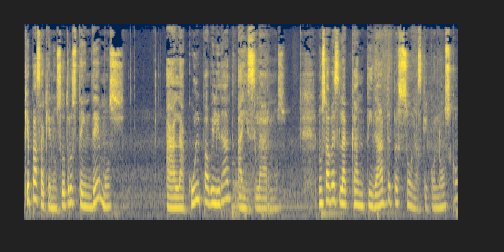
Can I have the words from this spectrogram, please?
¿Qué pasa? Que nosotros tendemos a la culpabilidad a aislarnos. No sabes la cantidad de personas que conozco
